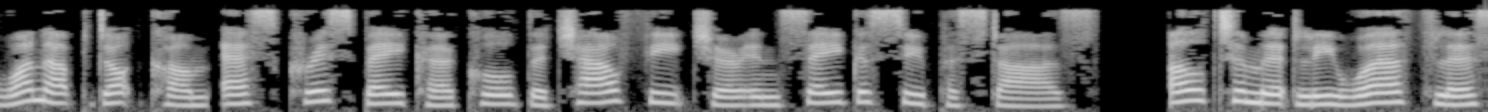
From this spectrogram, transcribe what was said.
OneUp.com's Chris Baker called the Chao feature in Sega Superstars, "...ultimately worthless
